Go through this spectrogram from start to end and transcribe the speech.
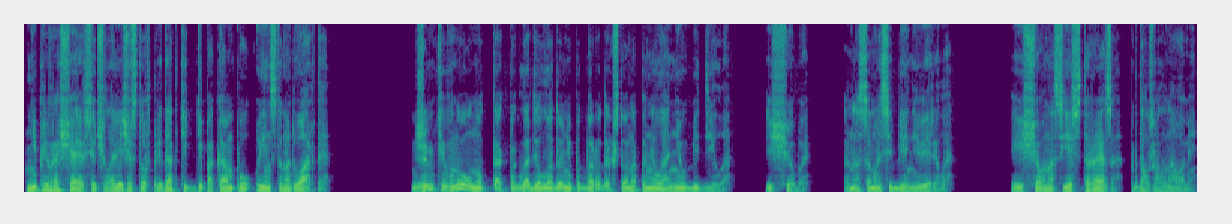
не превращая все человечество в придатки к гиппокампу Уинстона Дуарте». Джим кивнул, но так погладил ладонью подбородок, что она поняла, не убедила. Еще бы. Она сама себе не верила. «И еще у нас есть Тереза», — продолжала Наоми.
